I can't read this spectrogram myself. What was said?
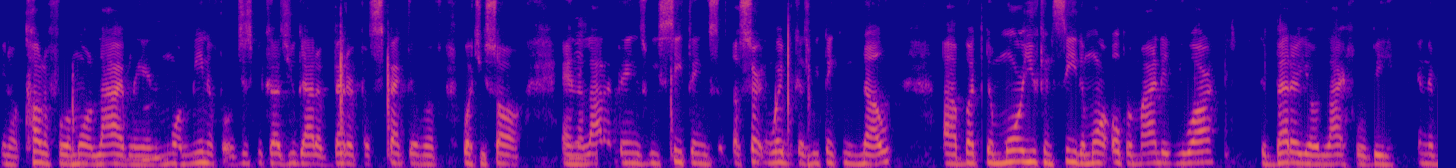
you know colorful more lively and more meaningful just because you got a better perspective of what you saw. And a lot of things we see things a certain way because we think we know uh, but the more you can see the more open-minded you are the better your life will be and the,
